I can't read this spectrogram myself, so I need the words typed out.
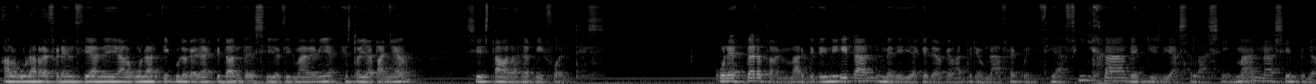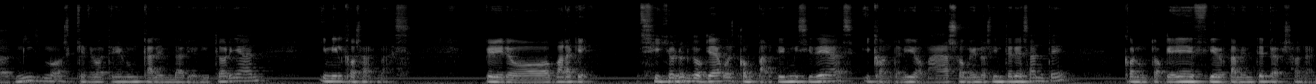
alguna referencia de algún artículo que había escrito antes y decir, madre mía, estoy apañado si estaban a ser mis fuentes. Un experto en marketing digital me diría que tengo que mantener una frecuencia fija de X días a la semana, siempre los mismos, que debo tener un calendario editorial y mil cosas más. Pero, ¿para qué? Si yo lo único que hago es compartir mis ideas y contenido más o menos interesante, con un toque ciertamente personal.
